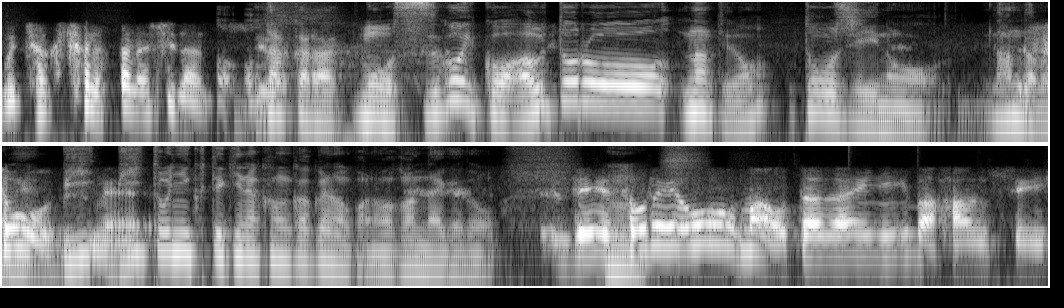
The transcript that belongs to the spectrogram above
むちゃくちゃな話なんですよ。だからもうすごいこうアウトローなんていうの？当時のなんだろうねそうね。ビビートニック的な感覚なのかなわかんないけど。で、うん。それをまあお互いに今、反省し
